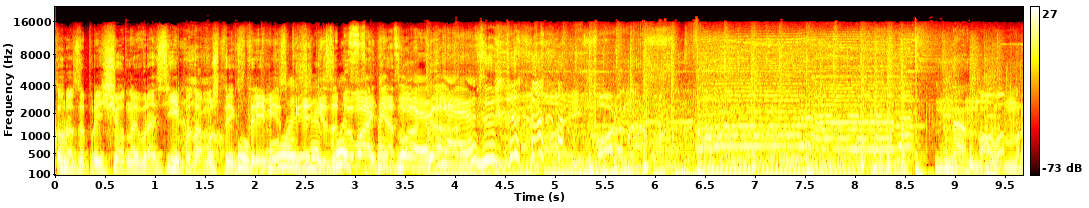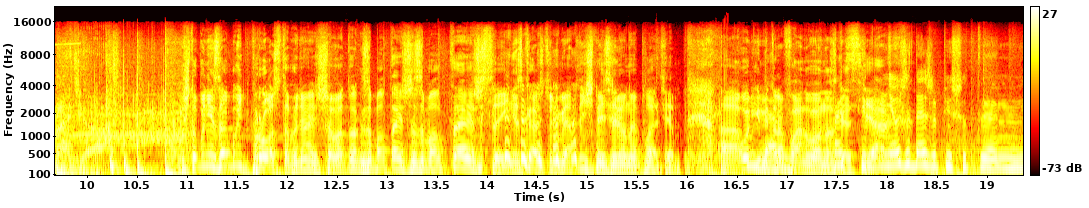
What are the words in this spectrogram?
контора, запрещенная в России, потому что О, экстремистская. боже, Не забывайте, господи, адвокат. Воронов. На новом радио. Чтобы не забыть просто, понимаешь, вот так заболтаешься, заболтаешься, и не скажешь, что у тебя отличное зеленое платье. А, Ольга Да. Митрофанова у нас в Спасибо. гостях. Мне уже даже пишут, э,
